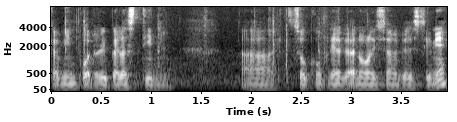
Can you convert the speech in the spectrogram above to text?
Kami import dari Palestin. Uh, sokong perniagaan orang Islam di Palestin eh.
